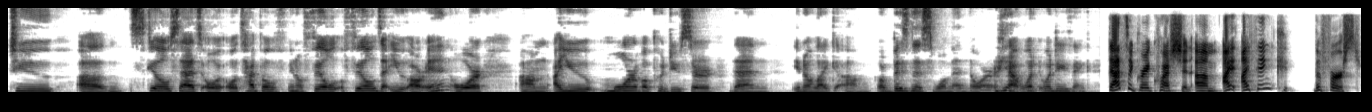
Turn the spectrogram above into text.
two um, skill sets or, or type of you know field field that you are in? Or um, are you more of a producer than you know like um, or businesswoman or yeah what what do you think? That's a great question. Um, I, I think the first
